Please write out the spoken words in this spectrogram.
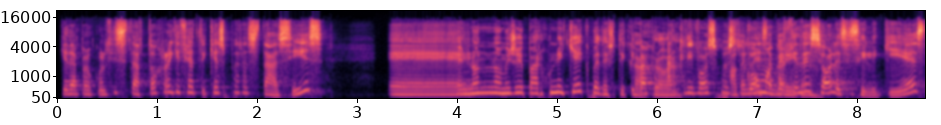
και να παρακολουθήσει ταυτόχρονα και θεατρικές παραστάσεις. Ε, Ενώ νομίζω υπάρχουν και εκπαιδευτικά Υπά, πρόγραμματα. Ακριβώς όπως το λες. Απευθύνεται σε όλες τις ηλικίες.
